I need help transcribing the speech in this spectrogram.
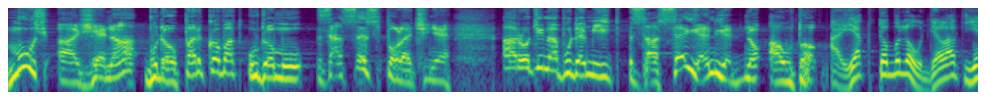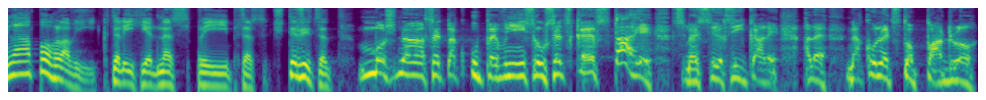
muž a žena budou parkovat u domu zase společně a rodina bude mít zase jen jedno auto. A jak to budou dělat jiná pohlaví, kterých je dnes prý přes 40? Možná se tak upevní sousedské vztahy, jsme si říkali, ale nakonec to padlo.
